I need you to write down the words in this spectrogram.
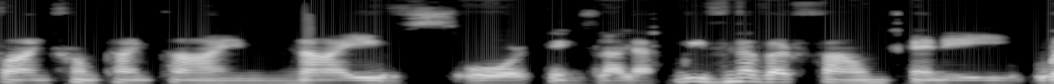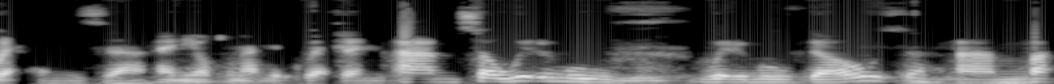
find from time to time knives or things like that. We've never found any weapons, uh, any automatic weapons. Um, so we remove we remove those. Um, but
